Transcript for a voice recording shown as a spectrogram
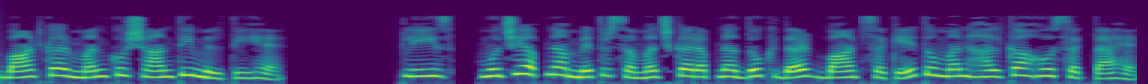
बांटकर मन को शांति मिलती है। प्लीज़, मुझे अपना मित्र समझकर अपना दुख दर्द बांट सके तो मन हल्का हो सकता है।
